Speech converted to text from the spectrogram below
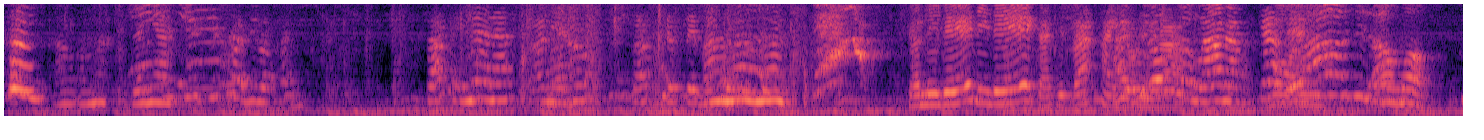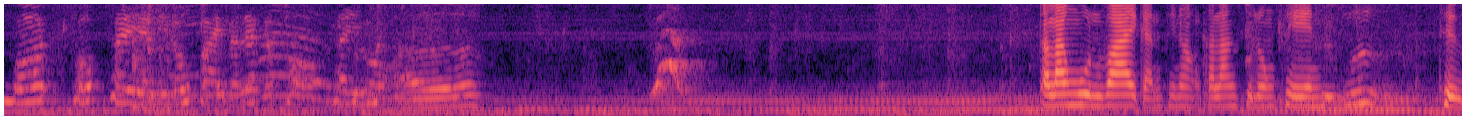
เอาเอามาได้ไง ซักให้แม่นะอันนี้เอาซักเต็มมามามาก็นี่เด้นี่เด้กะสิตักให้ไอ้เดี๋ยวสินี้ลูกละส่งแล้วนะแก้วเด้เอาบ่บอสชบใส่อันนี้ลงไปไปแล้วก็ถอกใส่หม้อเออกำลังวุ่นวายกันพี่น้องกำลังสิลงเพลนถึงมือถึก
